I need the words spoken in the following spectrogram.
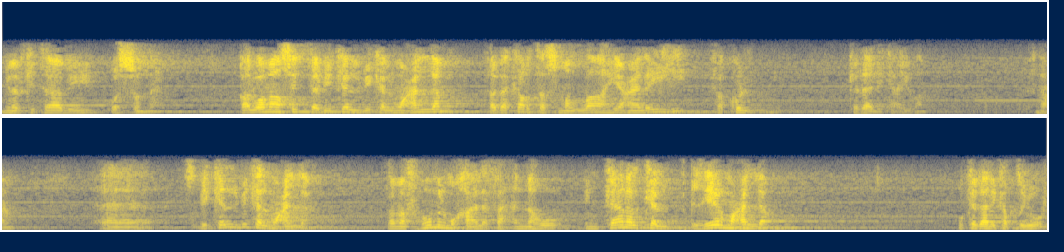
من الكتاب والسنة. قال وما صدت بكلبك المعلم فذكرت اسم الله عليه فكل. كذلك أيضا. نعم. آه، بكلبك المعلم. فمفهوم المخالفة أنه إن كان الكلب غير معلم وكذلك الطيور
